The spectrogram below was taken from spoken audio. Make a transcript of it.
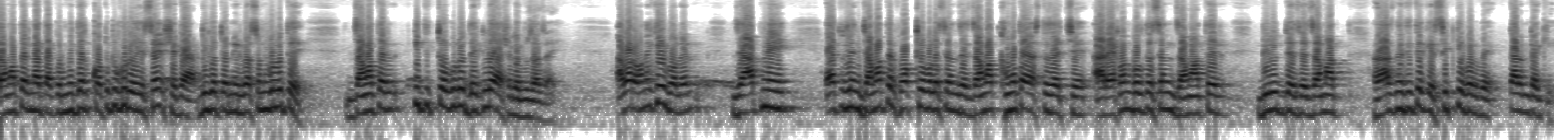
জামাতের নেতাকর্মীদের কতটুকু রয়েছে সেটা বিগত নির্বাচনগুলোতে জামাতের কৃতিত্বগুলো দেখলে আসলে বোঝা যায়। আবার অনেকেই বলেন যে আপনি এতদিন জামাতের পক্ষে বলেছেন যে জামাত ক্ষমতায় আসতে যাচ্ছে, আর এখন বলতেছেন জামাতের বিরুদ্ধে যে জামাত রাজনীতি থেকে ছিটকে পড়বে, কারণটা কি?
